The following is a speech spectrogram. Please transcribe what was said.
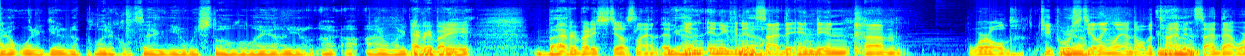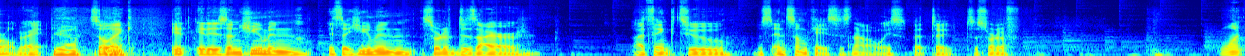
I don't want to get in a political thing. You know, we stole the land. You know, I I, don't want to. Get Everybody, but everybody steals land, Yeah. In, and even Yeah. inside the Indian um, world, people were Yeah. stealing land all the time inside that world, right? Yeah. So like, it, it is a human. It's a human sort of desire, I think, to in some cases, not always, but to to sort of want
